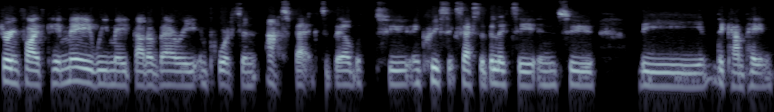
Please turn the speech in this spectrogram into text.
during 5k May, we made that a very important aspect to be able to increase accessibility into the the campaign.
